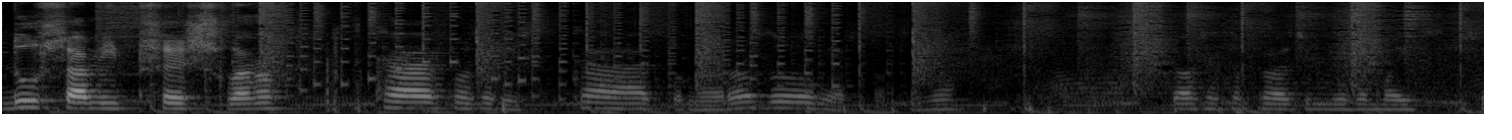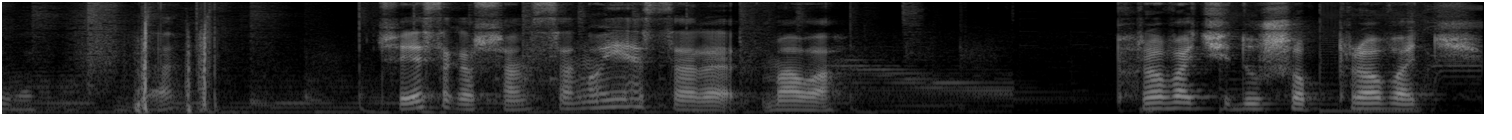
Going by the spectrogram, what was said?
Dusza mi przyszła, no. Skarb, może jakiś skarb, to no rozumiesz, no nie? Proszę zaprowadzi mnie do moich skrzynek. Tak? Czy jest taka szansa? No jest, ale mała. Prowadź duszo, prowadź.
